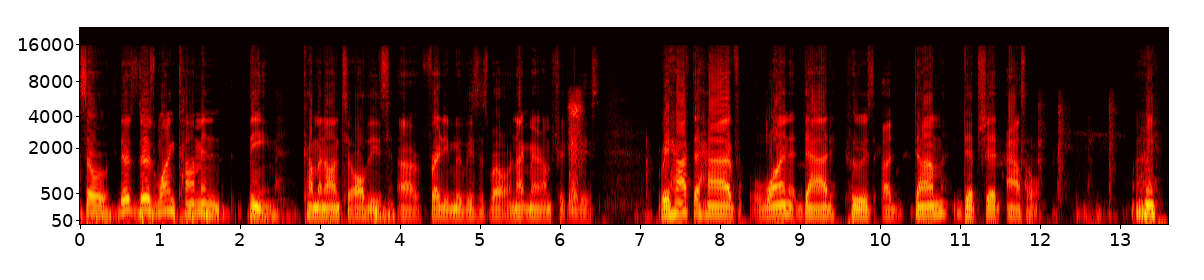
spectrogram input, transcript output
so there's there's one common theme coming on to all these uh, Freddy movies as well, or Nightmare on Elm Street movies. We have to have one dad who's a dumb dipshit asshole.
